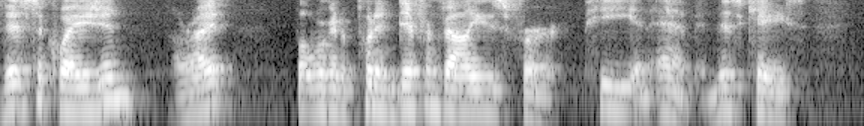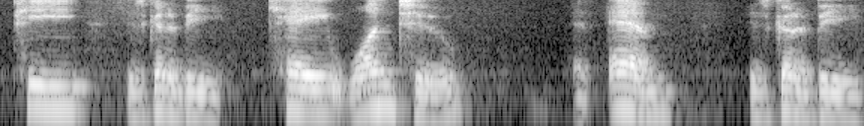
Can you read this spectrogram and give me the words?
this equation, all right, but we're going to put in different values for p and m. In this case, p is going to be k12, and m is going to be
